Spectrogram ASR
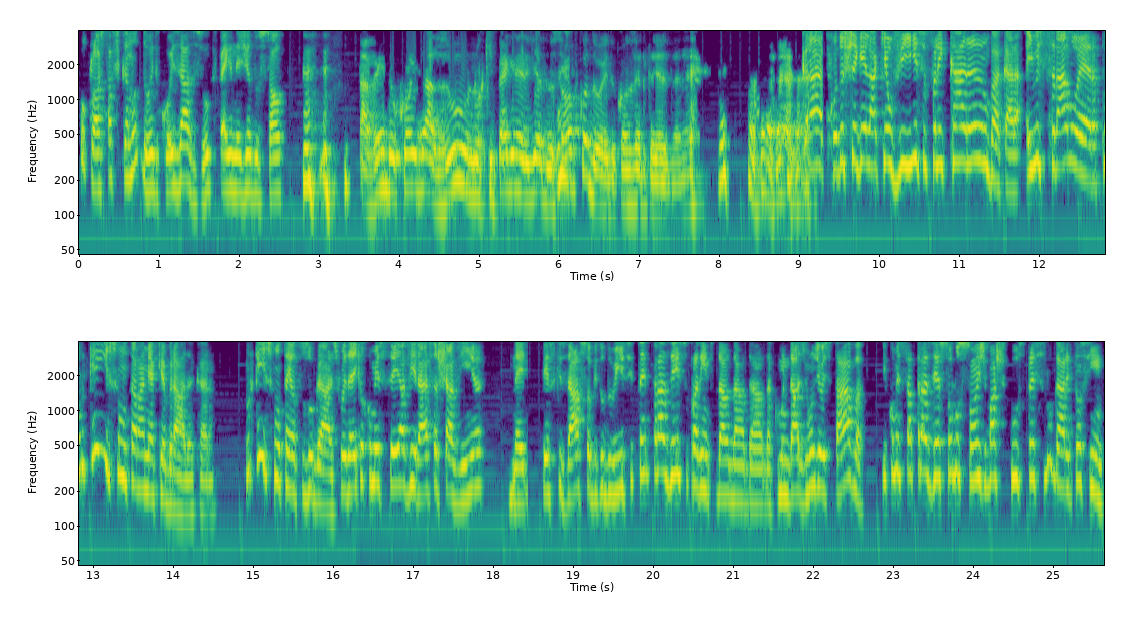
o Cláudio tá ficando doido, coisa azul que pega energia do sol. tá vendo coisa azul no que pega energia do sol, ficou doido, com certeza, né? cara, quando eu cheguei lá que eu vi isso, eu falei, caramba, cara. Aí o estralo era, por que isso não tá na minha quebrada, cara? Por que isso não tá em outros lugares? Foi daí que eu comecei a virar essa chavinha, né? Pesquisar sobre tudo isso e trazer isso para dentro da, da, da, da, comunidade onde eu estava e começar a trazer soluções de baixo custo para esse lugar. Então, assim,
